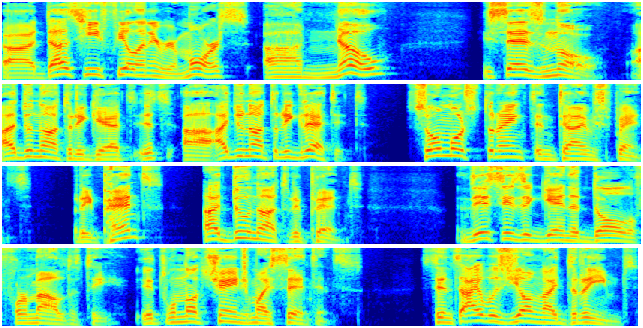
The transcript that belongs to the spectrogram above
Uh, does he feel any remorse? Uh, no. He says, No, I do not regret it. Uh, I do not regret it. So much strength and time spent. Repent? I do not repent. This is again a dull formality. It will not change my sentence. Since I was young, I dreamed.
